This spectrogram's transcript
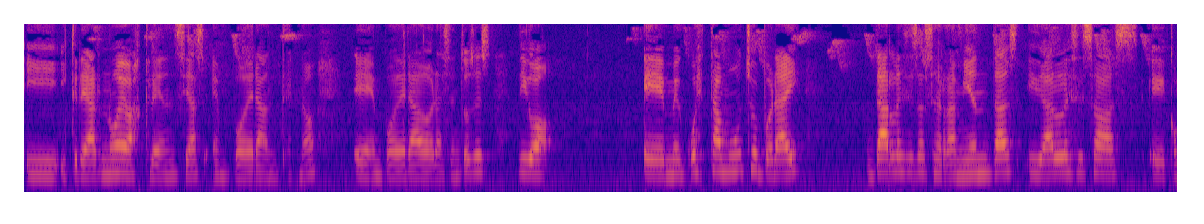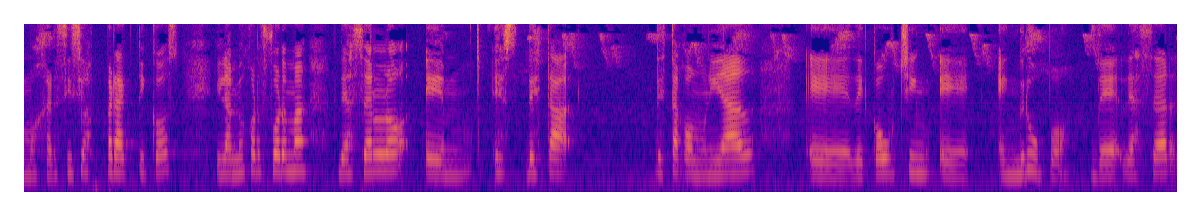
y, crear nuevas creencias empoderantes, ¿no? Eh, empoderadoras. Entonces, digo, eh, me cuesta mucho por ahí darles esas herramientas y darles esos eh, como ejercicios prácticos y la mejor forma de hacerlo em, es de esta, de esta comunidad de coaching en grupo, de, de, hacer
